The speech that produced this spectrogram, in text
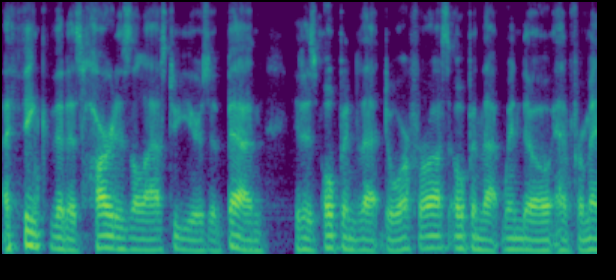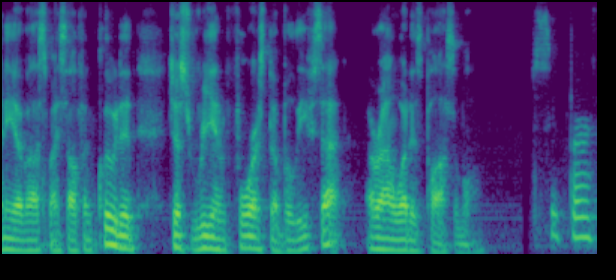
I think that as hard as the last two years have been, it has opened that door for us, opened that window, and for many of us, myself included, just reinforced a belief set around what is possible. Super.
